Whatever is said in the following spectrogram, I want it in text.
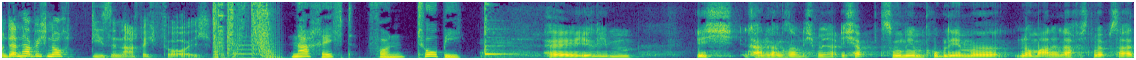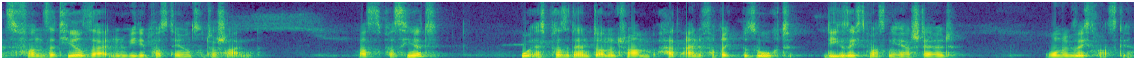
Und dann habe ich noch diese Nachricht für euch. Nachricht von Tobi. Hey, ihr Lieben. Ich kann langsam nicht mehr. Ich habe zunehmend Probleme, normale Nachrichtenwebsites von Satireseiten wie dem Postillon zu unterscheiden. Was ist passiert? US-Präsident Donald Trump hat eine Fabrik besucht, die Gesichtsmasken herstellt. Ohne Gesichtsmaske.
